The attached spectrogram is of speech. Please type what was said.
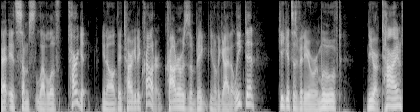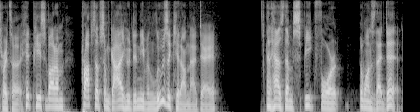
that it's some level of target. You know, they targeted Crowder. Crowder was a big, you know, the guy that leaked it. He gets his video removed. New York Times writes a hit piece about him, props up some guy who didn't even lose a kid on that day, and has them speak for the ones that did.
